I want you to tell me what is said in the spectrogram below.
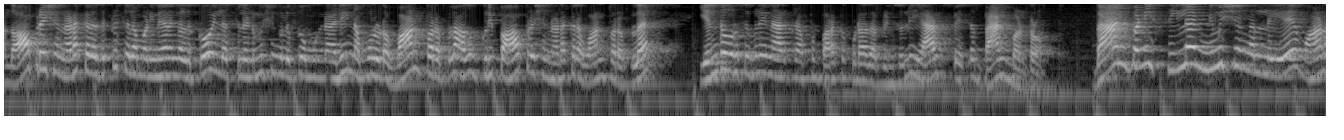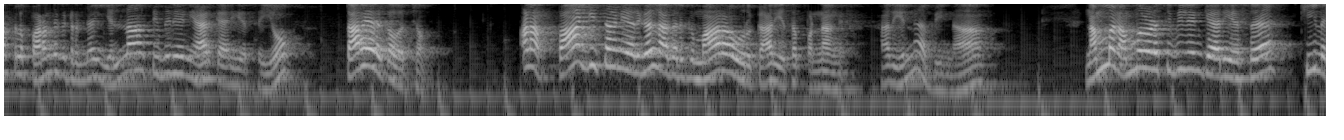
அந்த ஆப்ரேஷன் நடக்கிறதுக்கு சில மணி நேரங்களுக்கோ இல்லை சில நிமிஷங்களுக்கோ முன்னாடி நம்மளோட வான்பரப்பில் அதுவும் குறிப்பாக ஆப்ரேஷன் நடக்கிற வான்பரப்பில் எந்த ஒரு சிவிலியன் ஏர்கிராஃப்ட்டும் பறக்கக்கூடாது அப்படின்னு சொல்லி ஏர் ஸ்பேஸை பேன் பண்ணுறோம் பேன் பண்ணி சில நிமிஷங்கள்லேயே வானத்தில் பறந்துக்கிட்டு இருந்த எல்லா சிவிலியன் ஏர் கேரியர்ஸையும் தரையிறக்க வச்சோம். ஆனால் பாகிஸ்தானியர்கள் அதற்கு மாறாக ஒரு காரியத்தை பண்ணாங்க. அது என்ன அப்படின்னா நம்ம நம்மளோட சிவிலியன் கேரியர்ஸை கீழே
